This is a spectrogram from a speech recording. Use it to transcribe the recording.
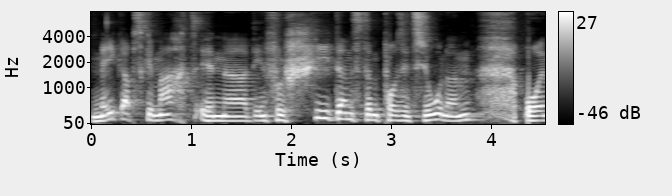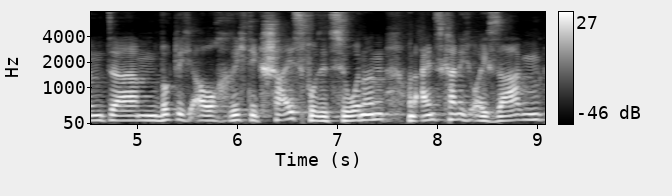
Make-ups gemacht in äh, den verschiedensten Positionen und ähm, wirklich auch richtig scheiß Positionen. Und eins kann ich euch sagen,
